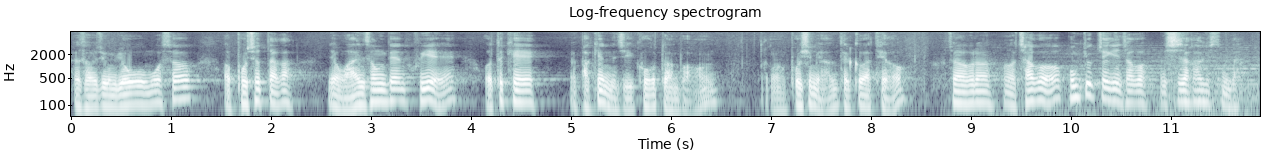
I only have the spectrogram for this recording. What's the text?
그래서 지금 요 모습 어, 보셨다가 완성된 후에 어떻게 바뀌었는지 그것도 한번 어, 보시면 될 것 같아요. 자, 그럼 어, 작업, 본격적인 작업 시작하겠습니다.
